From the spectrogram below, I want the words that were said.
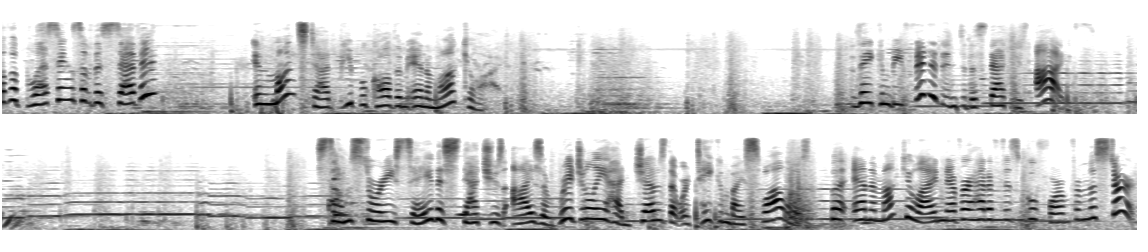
Feel the blessings of the seven? In Mondstadt, people call them Anemoculi. They can be fitted into the statue's eyes. Some stories say the statue's eyes originally had gems that were taken by swallows, but Anemoculi never had a physical form from the start.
